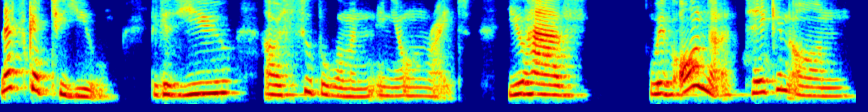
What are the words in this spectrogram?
Let's get to you because you are a superwoman in your own right. You have, with honor, taken on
